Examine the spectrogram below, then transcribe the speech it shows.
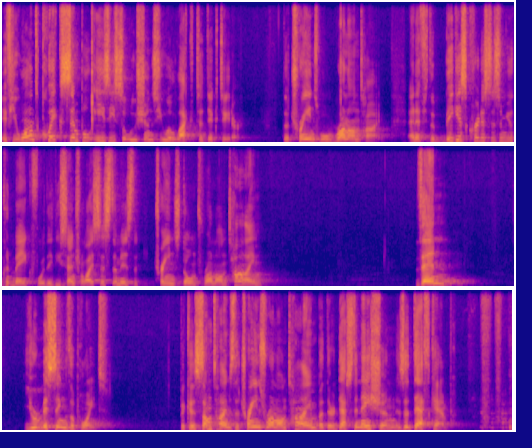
If you want quick, simple, easy solutions, you elect a dictator. The trains will run on time. And if the biggest criticism you can make for the decentralized system is that trains don't run on time, then you're missing the point. Because sometimes the trains run on time, but their destination is a death camp.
